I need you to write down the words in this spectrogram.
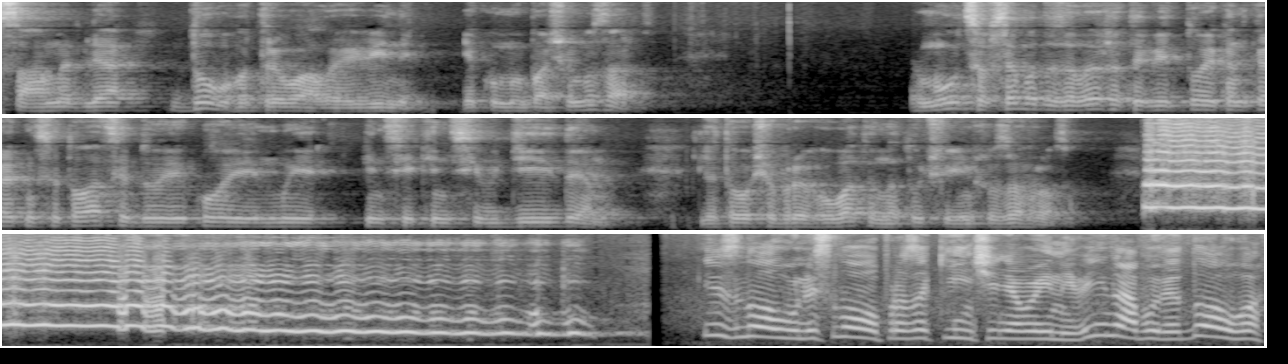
Саме для довготривалої війни, яку ми бачимо зараз. Тому це все буде залежати від тої конкретної ситуації, до якої ми в кінці кінців дійдемо, для того, щоб реагувати на ту чи іншу загрозу. І знову не слово про закінчення війни. Війна буде довго,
